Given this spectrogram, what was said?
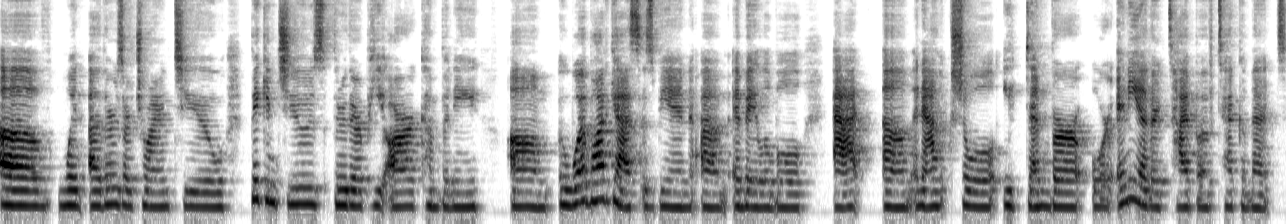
of when others are trying to pick and choose through their PR company um, what podcast is being um, available at um, an actual ETH Denver or any other type of tech event.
